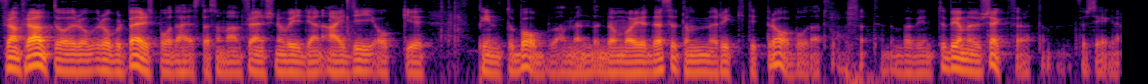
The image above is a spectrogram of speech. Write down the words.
framförallt då Robert Bergs båda hästar som vann French Norwegian ID och Pinto Bob. Va? Men de var ju dessutom riktigt bra båda två. Så att de behöver ju inte be om ursäkt för att de försegrade.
